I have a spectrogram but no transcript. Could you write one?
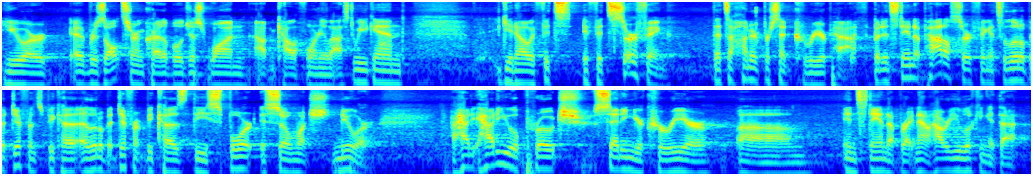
Your uh, results are incredible. Just won out in California last weekend. You know, if it's if it's surfing, that's a 100% career path. But in stand-up paddle surfing, it's a little bit different because a little bit different because the sport is so much newer. How do, how do you approach setting your career um, in stand-up right now? How are you looking at that?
